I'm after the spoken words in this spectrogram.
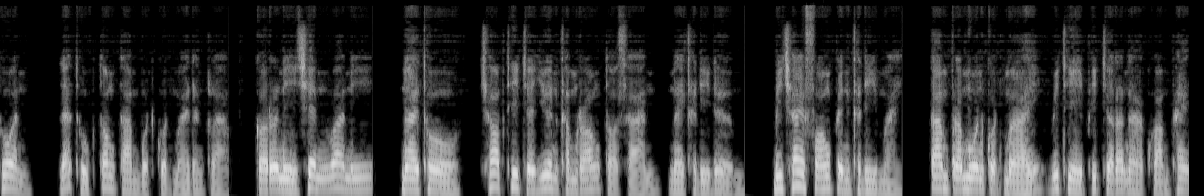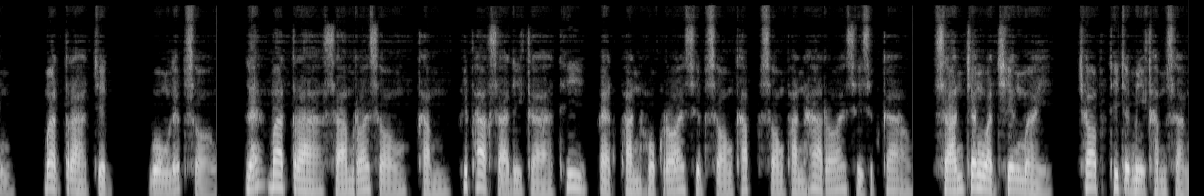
ถ้วน และถูกต้องตามบทกฎหมายดังกล่าว กรณีเช่นว่านี้ นายโทชอบที่จะยื่นคำร้องต่อศาลในคดีเดิมมิใช่ฟ้องเป็นคดีใหม่ ตามประมวลกฎหมายวิธีพิจารณาความแพ่ง มาตรา 7 วงเล็บ 2 และมาตรา 302 คำพิพากษาฎีกาที่ 8612 ทับ 2549 ศาลจังหวัดเชียงใหม่ ชอบที่จะมีคำสั่ง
